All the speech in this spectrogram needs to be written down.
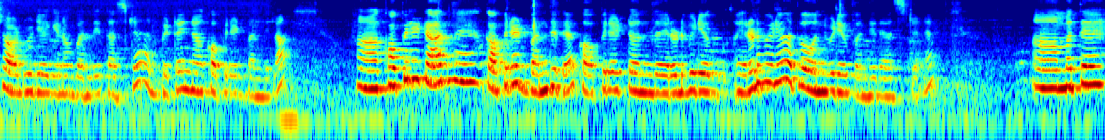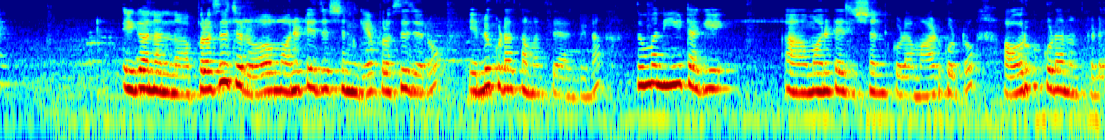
ಶಾರ್ಟ್ ವಿಡಿಯೋಗೇನೋ ಬಂದಿತ್ತು ಅಷ್ಟೇ, ಅದು ಬಿಟ್ಟರೆ ಇನ್ನು ಕಾಪಿರೈಟ್ ಬಂದಿಲ್ಲ. ಕಾಪಿರೈಟ್ ಆದಮೇಲೆ ಕಾಪಿರೈಟ್ ಬಂದಿದೆ. ಕಾಪಿರೈಟ್ ಒಂದು ಎರಡು ವಿಡಿಯೋ ಎರಡು ವಿಡಿಯೋ ಅಥವಾ ಒಂದು ವಿಡಿಯೋ ಬಂದಿದೆ ಅಷ್ಟೇ ಮತ್ತು ಈಗ ನನ್ನ ಪ್ರೊಸೀಜರು ಮಾನಿಟೈಸೇಷನ್ಗೆ ಪ್ರೊಸೀಜರು ಎಲ್ಲೂ ಕೂಡ ಸಮಸ್ಯೆ ಆಗಲಿಲ್ಲ. ತುಂಬ ನೀಟಾಗಿ ಮಾನಿಟೈಸೇಷನ್ ಕೂಡ ಮಾಡಿಕೊಟ್ರು. ಅವ್ರಿಗೂ ಕೂಡ ನನ್ನ ಕಡೆ,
